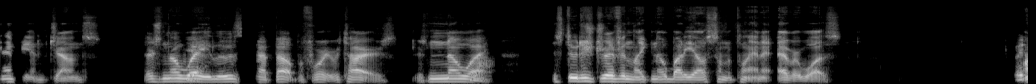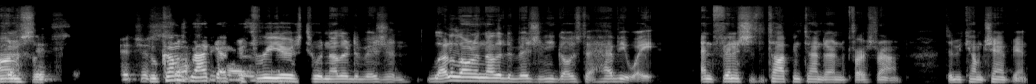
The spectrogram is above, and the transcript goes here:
champion, Jones. There's no way yeah. he loses that belt before he retires. There's no way. No. This dude is driven like nobody else on the planet ever was. Honestly, just, it's it just who comes back after three years to another division, let alone another division, he goes to heavyweight and finishes the top contender in the first round to become champion.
